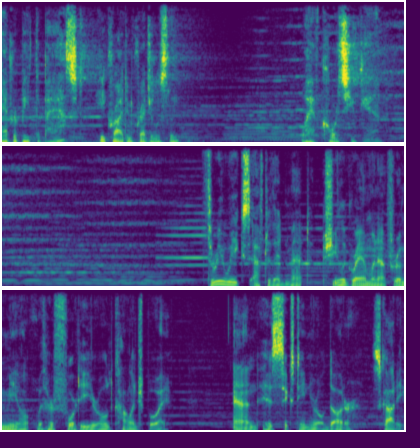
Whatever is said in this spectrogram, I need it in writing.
Can't repeat the past? he cried incredulously. Why, of course you can. Three weeks after they'd met, Sheilah Graham went out for a meal with her 40 year old college boy and his 16 year old daughter, Scotty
